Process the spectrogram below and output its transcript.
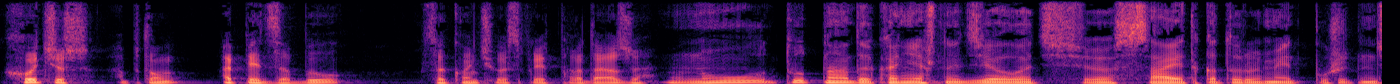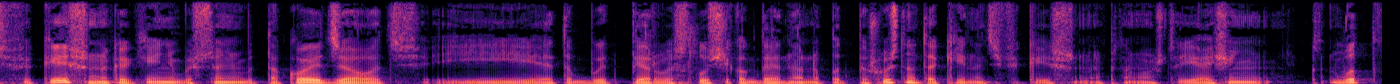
хочешь, а потом опять забыл, закончилась предпродажа? Ну, тут надо, конечно, делать э, сайт, который умеет пушить notification, какие-нибудь, что-нибудь такое делать. И это будет первый случай, когда я, наверное, подпишусь на такие notification, потому что я еще не... Вот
